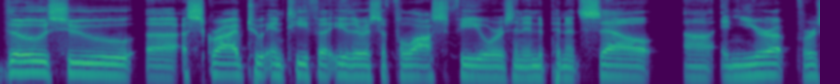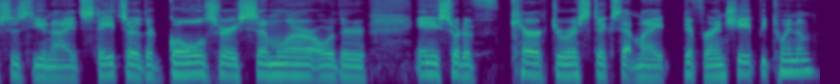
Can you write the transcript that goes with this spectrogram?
those who uh, ascribe to Antifa either as a philosophy or as an independent cell uh, in Europe versus the United States? Are their goals very similar, or are there any sort of characteristics that might differentiate between them?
